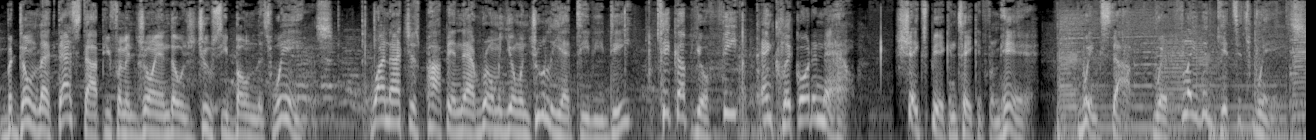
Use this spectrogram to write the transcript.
But don't let that stop you from enjoying those juicy boneless wings. Why not just pop in that Romeo and Juliet DVD, kick up your feet, and click order now? Shakespeare can take it from here. Wingstop, where flavor gets its wings.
